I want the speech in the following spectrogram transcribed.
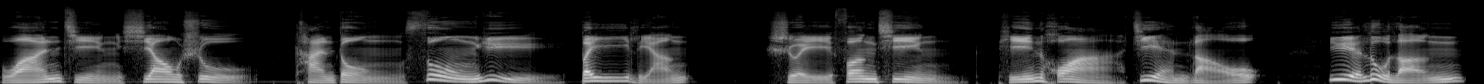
晚景萧疏，堪动宋玉悲凉。水风清，频花渐老，月露冷，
